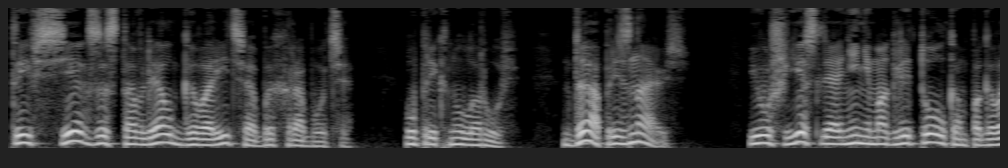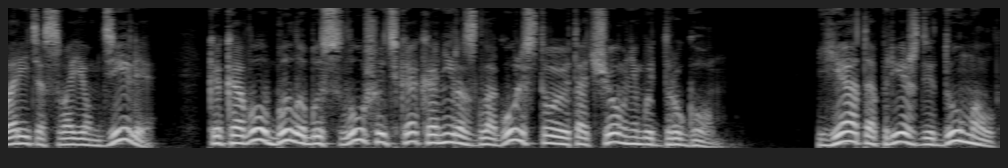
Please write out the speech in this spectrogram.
«Ты всех заставлял говорить об их работе», — упрекнула Руфь. «Да, признаюсь. И уж если они не могли толком поговорить о своем деле, каково было бы слушать, как они разглагольствуют о чем-нибудь другом? Я-то прежде думал,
